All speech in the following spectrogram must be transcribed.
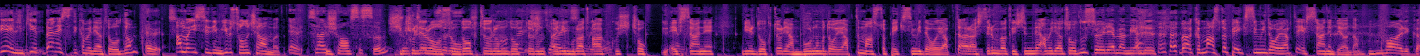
Diyelim ki ben estetik ameliyatı oldum. Evet. Ama istediğim gibi sonuç almadım. Evet sen şanslısın. Şükürler olsun doktorum doktorum Ali Murat. Akkuş çok efsane bir doktor yani burnumu da o yaptı mastopeksimi de o yaptı araştırın bakın şimdi ne ameliyat olduğunu söyleyemem yani bakın mastopeksimi de o yaptı efsane bir adam Harika.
